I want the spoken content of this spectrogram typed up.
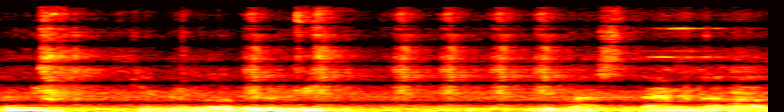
let me give me a little bit of meat. Get my stamina up.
